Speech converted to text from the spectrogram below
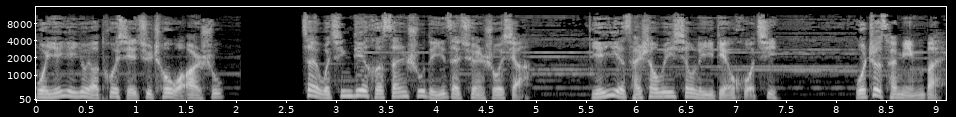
我爷爷又要脱鞋去抽我二叔，在我亲爹和三叔的一再劝说下，爷爷才稍微消了一点火气。我这才明白，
